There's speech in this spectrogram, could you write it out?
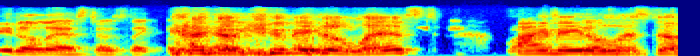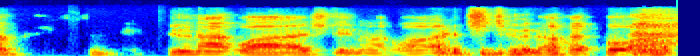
made a list. I was like, I know you made a list. I made a list of do not watch, do not watch, do not watch.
